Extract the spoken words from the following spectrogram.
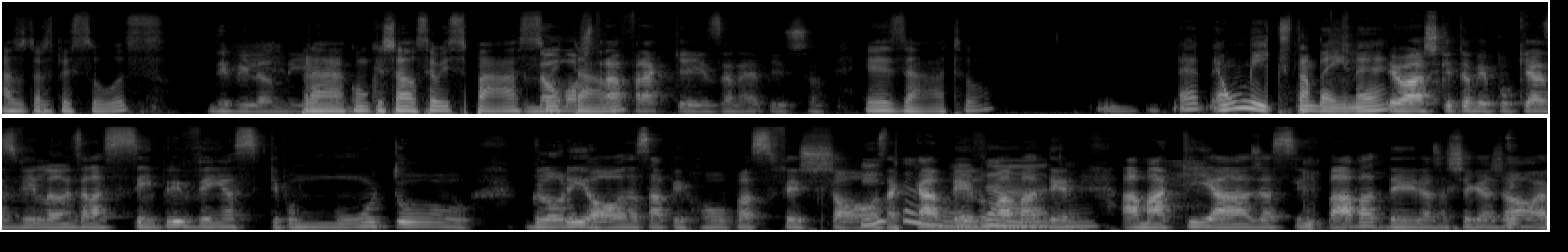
às outras pessoas de vilania. pra né? conquistar o seu espaço Não e mostrar tal? fraqueza, né, bicho? Exato. É, é um mix também, né? Eu acho que também porque as vilãs, elas sempre vêm, assim, tipo, muito gloriosas, sabe? Roupas fechosas, Então, cabelo exato. babadeiro. A maquiagem, assim, babadeira, já chega já, ó,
